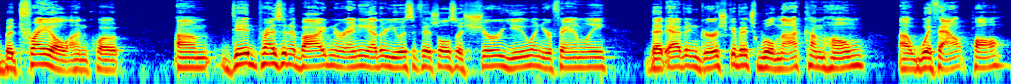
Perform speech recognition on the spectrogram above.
betrayal, unquote. Um, did President Biden or any other U.S. officials assure you and your family that Evan Gershkovich will not come home uh, without Paul?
